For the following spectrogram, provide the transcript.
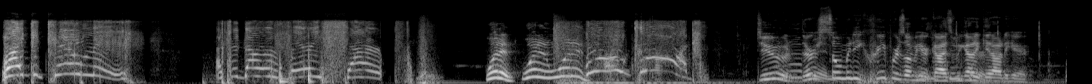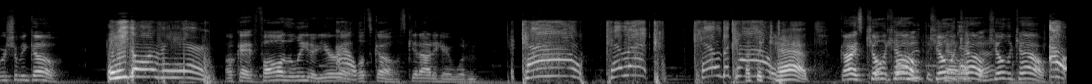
Why'd you kill me? I said that was very sharp. Wooden, wooden, wooden. Oh God! Dude, there's so many creepers over here, guys. the We gotta get out of here. Where should we go? We need to go over here. Okay, follow the leader. You're Ow. it. Let's go. Let's get out of here, Wooden. The cow! Kill it! Kill the cow! That's a cat. Guys, kill Don't- the cow. the Kill the cow cow. like that. Kill the cow. Ow!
